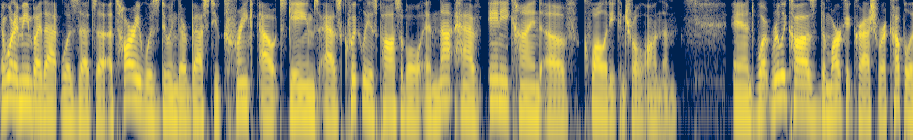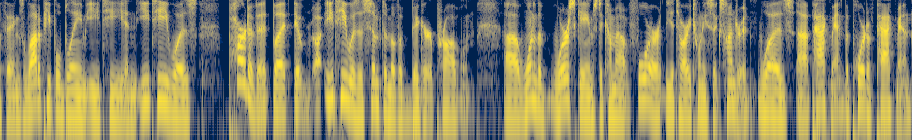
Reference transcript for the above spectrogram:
And what I mean by that was that uh, Atari was doing their best to crank out games as quickly as possible and not have any kind of quality control on them. And what really caused the market crash were a couple of things. A lot of people blame ET, and ET was part of it, but it, uh, ET was a symptom of a bigger problem. Uh, one of the worst games to come out for the Atari 2600 was uh, Pac Man, the port of Pac Man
